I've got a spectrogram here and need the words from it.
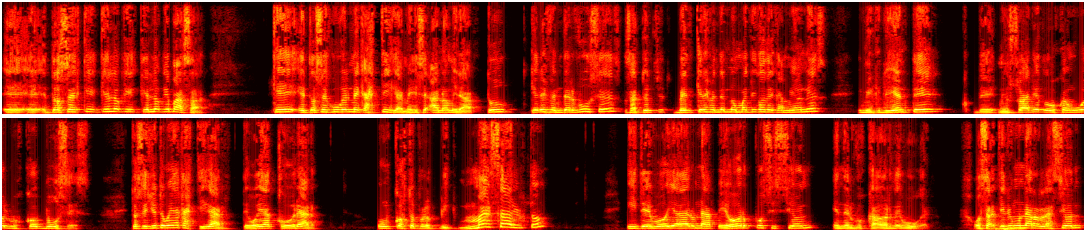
eh, entonces, ¿qué, es lo que, ¿qué es lo que pasa? Que entonces Google me castiga, me dice, ah, no, mira, tú quieres vender buses, o sea, tú quieres vender neumáticos de camiones y mi cliente, de, mi usuario que buscó en Google buscó buses. Entonces yo te voy a castigar, te voy a cobrar un costo por clic más alto y te voy a dar una peor posición en el buscador de Google. O sea, tienen una relación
